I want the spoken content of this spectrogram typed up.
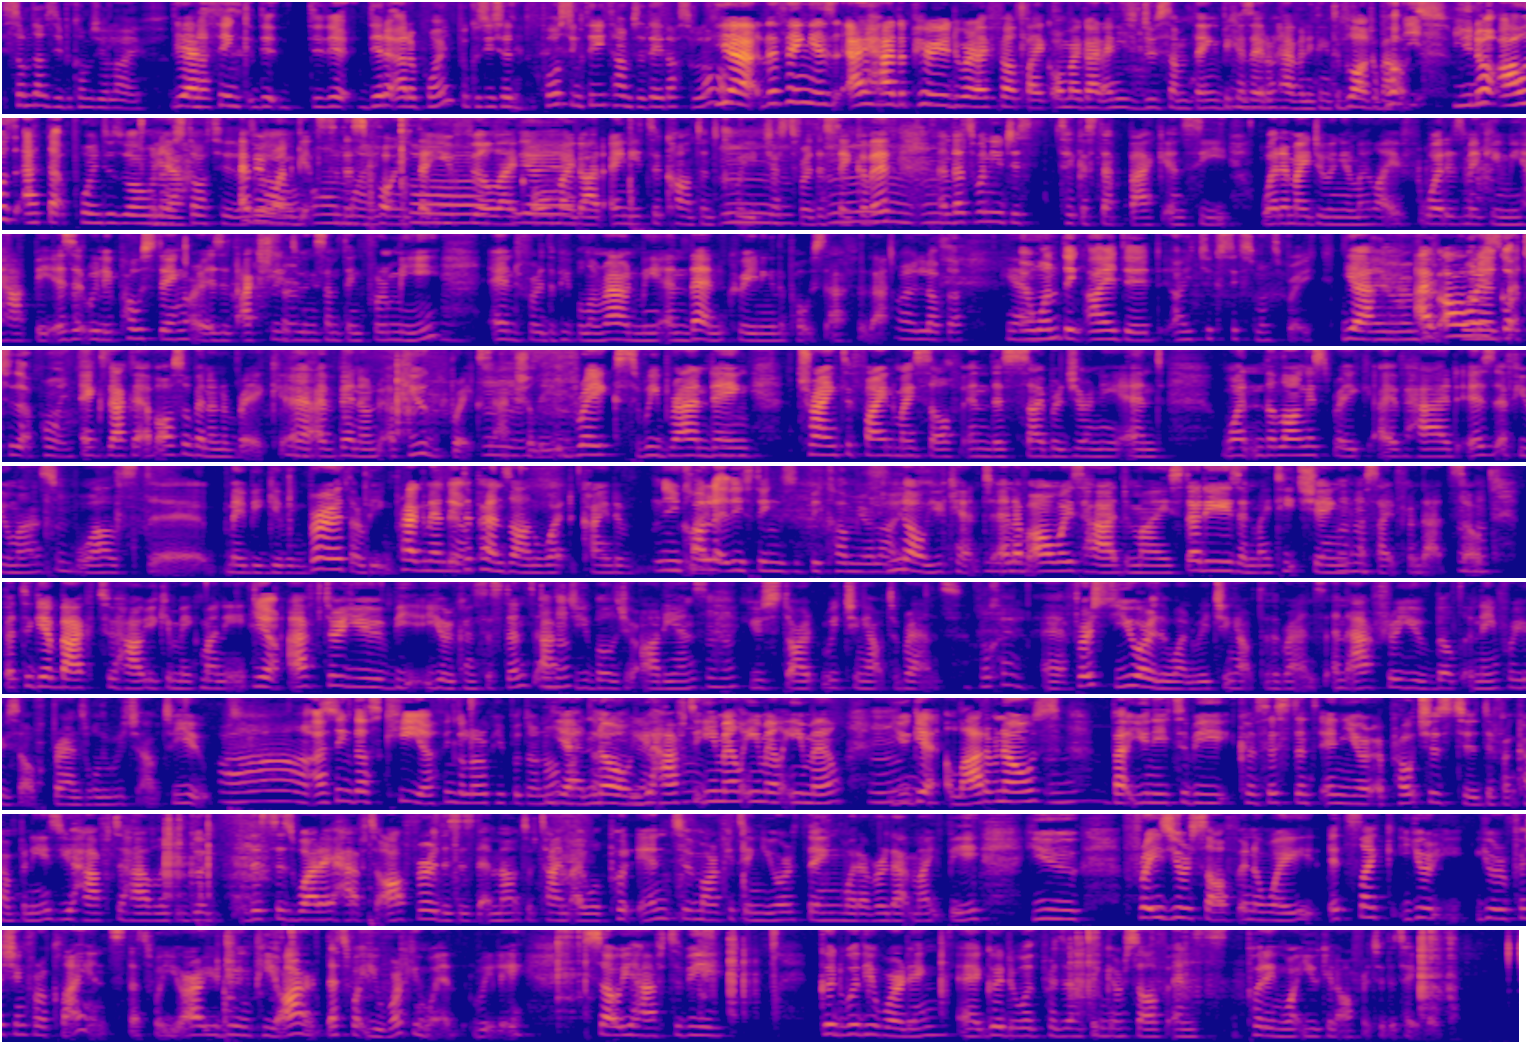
sometimes it becomes your life. yes. And I think did did it did it at a point because you said posting three times a day. That's a lot. Yeah, the thing is, I had a period where I felt like, oh my god, I need to do something because I don't have anything to blog about. y- you know, I was at that point as well when I started. as Everyone well. gets Oh to this my point that you feel like, Yeah, oh my god, I need to content create just for the sake of it. Mm, mm, And that's when you just take a step back and see what am I doing in my life? What is making me happy? Is it really posting or is it actually Sure. doing something for me Mm. and for the people around me and then creating the post after that? I love that. Yeah. And one thing I did, I took six months break. yeah. I remember I've when I always got to that point. Exactly. I've also been on a break. Mm. Uh, I've been on a few breaks Mm, actually. mm. Breaks, rebranding, trying to find myself in this cyber journey. And one the longest break I've had is a few months whilst uh, maybe giving birth or being pregnant. Yeah. It depends on what kind of You can't life. let these things become your life. No, you can't. And I've always had my studies and my teaching Mhm. aside from that. So, Mhm. but to get back to how you can make money, Yeah. after you be you're consistent, Mhm. after you build your audience, Mhm. you start reaching out to brands. Okay. Uh, first, you are the one reaching out to the brands, and after you've built a name for yourself, brands will reach out to you. Ah, I think that's key. I think a lot of people don't know. yeah, about no, you Yeah. have to email, email, email. You Mm. get a lot of no's. Mm. but you need to be consistent in your approaches to different companies you have to have like a good this is what i have to offer this is the amount of time i will put into marketing your thing whatever that might be you phrase yourself in a way it's like you're you're fishing for clients that's what you are you're doing pr that's what you're working with really so you have to be good with your wording uh, good with presenting yourself and putting what you can offer to the table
